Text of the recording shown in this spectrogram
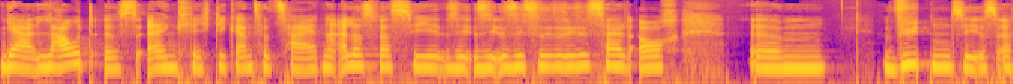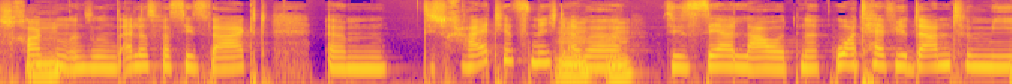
ja, laut ist eigentlich die ganze Zeit. Ne? Alles, was sie, sie, sie, sie, sie ist halt auch ähm, wütend, sie ist erschrocken Mhm. und so und alles, was sie sagt, ähm, sie schreit jetzt nicht, Mhm, aber mhm. sie ist sehr laut, ne? What have you done to me?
